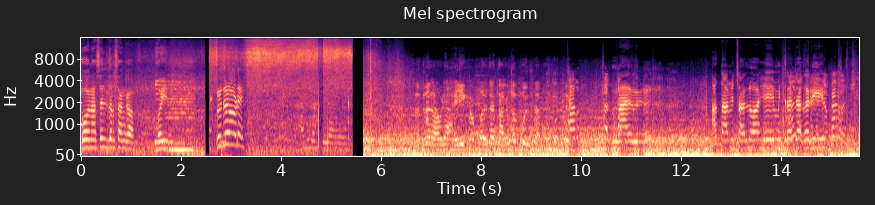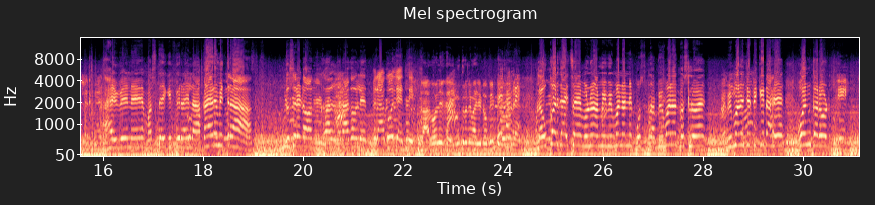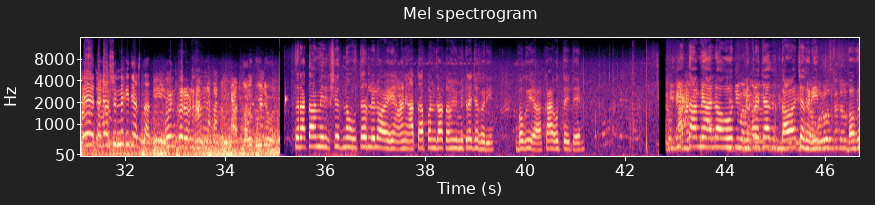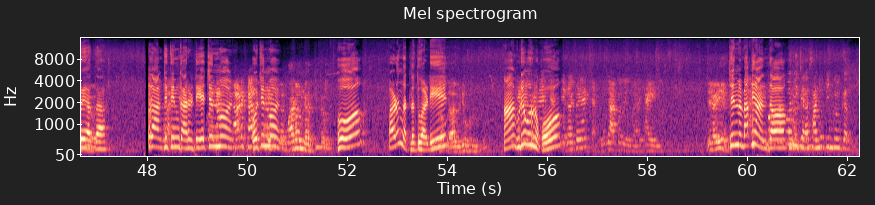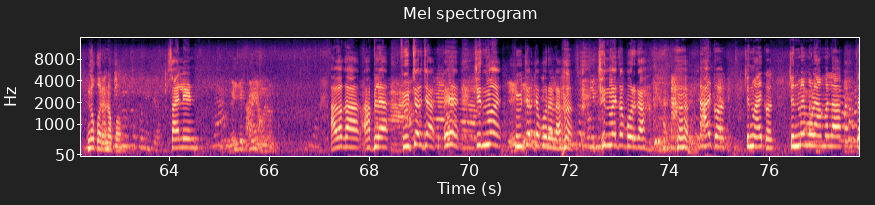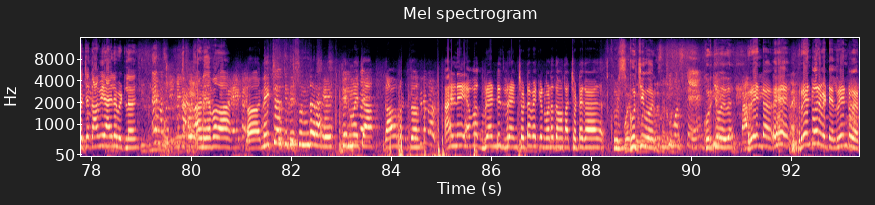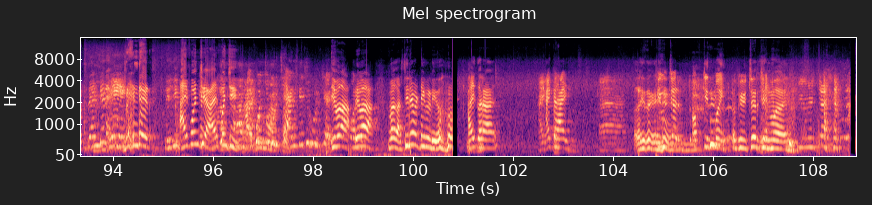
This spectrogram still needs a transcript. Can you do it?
कोण असेल तर सांगा. बहीण. रुद्र गावडे रुद्र गावडे आहे एक नंबरचा चांगला रे. आता आम्ही चाललो आहे मित्राच्या घरी. हायवेने मस्त आहे की फिरायला. काय रे मित्रा? दुसरे डॉन काल रागवलेत. रागवले ते. रागवले रुद्रने माझे डोके लवकर जायचंय म्हणून आम्ही विमानाने पोचलो विमानात बसलोय. विमानाचे तिकीट आहे वन करोड. ए त्याच्यावर शून्य किती असतात? वन करोड. आज काढू व्हिडिओ तर आता आम्ही रिक्षेतनं उतरलेलो आहे आणि आता आपण जात आहे मित्राच्या घरी. बघूया काय होतंय ते. आता आम्ही आलो आहोत मित्राच्या गावाच्या घरी. बघूया आता. आमची तीन कारटी चिन्मय. हो चिन्मय. हो? पाडून घातलं तू गाडी? हा व्हिडिओ करू नको. चिन्मय बाकी आणत. नको रे नको. सायलेंट हा बघा आपल्या फ्युचरच्या चिन्मय फ्युचरच्या पोराला. चिन्मयचा पोरगा. कर चिन्मय ऐक चिन्मयमुळे आम्हाला त्याच्या गावी यायला भेटलं. आणि हे बघा नेचर किती सुंदर आहे चिन्मयच्या गावाकडचं. आणि हे बघ ब्रँड इज ब्रँड छोटा पॅकेट बनवता मग छोट्या गा खुर्च- खुर्चीवर खुर्चीवर रेंट रेंटवर भेटेल रेंटवर ब्रँडेड आयफोनची आयफोनची. हे बघा हे बघा बघा सिनेमॅटिक व्हिडिओ हाय करा. हाय का hi future of Chinmay future Chinmay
